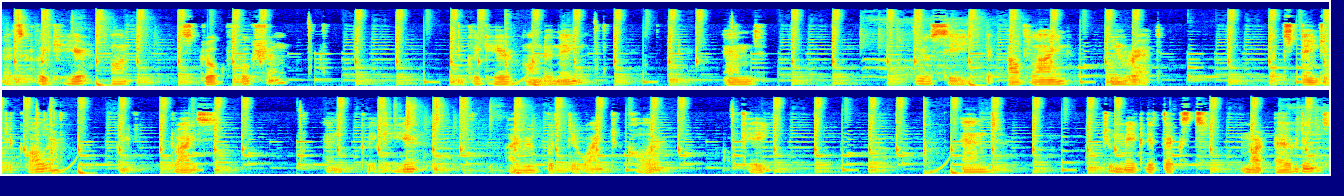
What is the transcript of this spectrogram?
Let's click here on stroke function. And click here on the name. And you'll see the outline in red let's change the color click twice and click here. I will put the white color okay. And to make the text more evident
